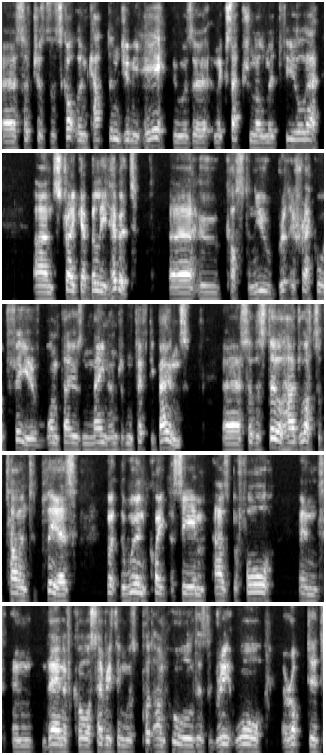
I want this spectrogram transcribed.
uh, such as the Scotland captain, Jimmy Hay, who was a, an exceptional midfielder, and striker Billy Hibbert, uh, who cost a new British record fee of £1,950. Uh, so they still had lots of talented players, but they weren't quite the same as before and and then of course everything was put on hold as the Great War erupted.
